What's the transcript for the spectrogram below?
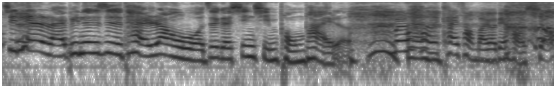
今天的来宾真是太让我这个心情澎湃了。没有他的开场白有点好笑。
